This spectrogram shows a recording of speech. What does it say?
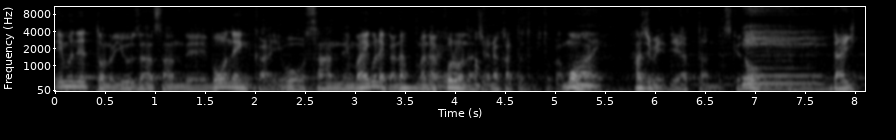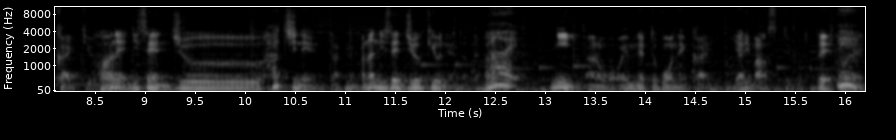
M ネットのユーザーさんで忘年会を3年前ぐらいかな。まだコロナじゃなかった時とかもはい。初めてやったんですけど、へ第1回っていうのはね、はい。2018年だったかな、2019年だったかな、ーはいにあの M ネット忘年会やりますっていうことで、ええ。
